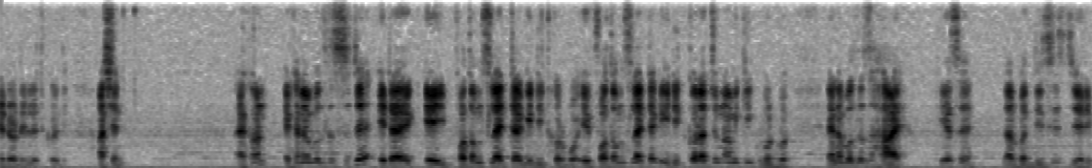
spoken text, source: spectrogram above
এটাও ডিলিট করে দিই। আসেন এখন এখানে বলতেছে যে এটা এই প্রথম স্লাইডটাকে এডিট করব। এই প্রথম স্লাইডটাকে এডিট করার জন্য আমি কি বলব এখানে বলতেছে হাই ঠিক আছে? তারপর দিস ইজ জেরি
